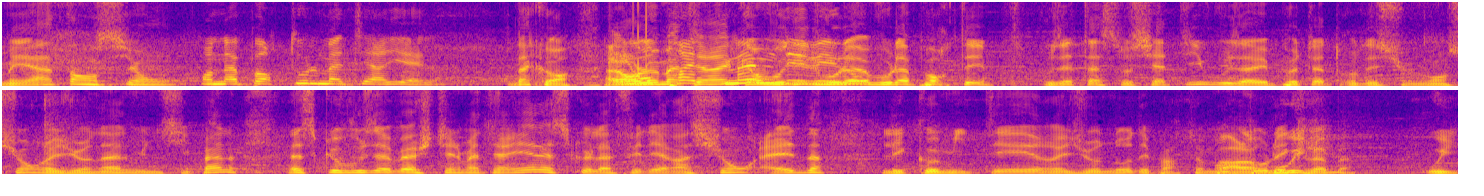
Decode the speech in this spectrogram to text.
mais attention. On apporte tout le matériel. D'accord. Alors, le matériel, quand vous dites vous la- vélos. vous l'apportez, vous êtes associatif, vous avez peut-être des subventions régionales, municipales. Est-ce que vous avez acheté le matériel? Est-ce que la fédération aide les comités régionaux, départementaux, Alors, les oui. clubs? Oui,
